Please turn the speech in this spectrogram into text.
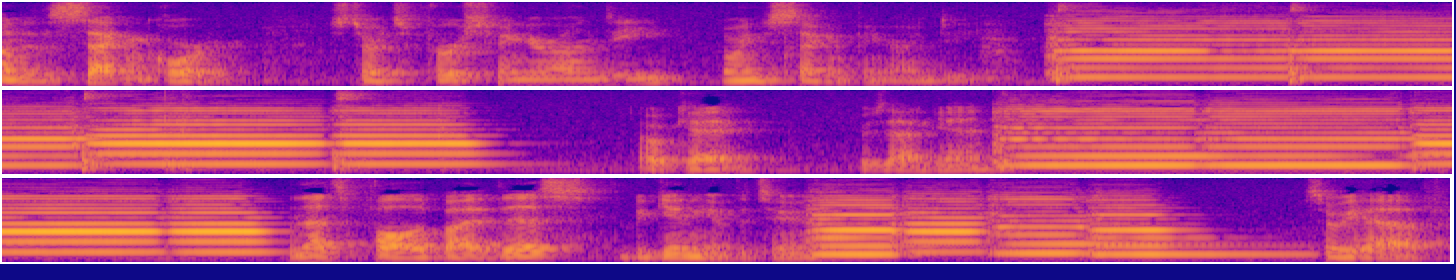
on to the second quarter. Starts first finger on D, going to second finger on D. Okay, here's that again. And that's followed by this, the beginning of the tune. So we have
